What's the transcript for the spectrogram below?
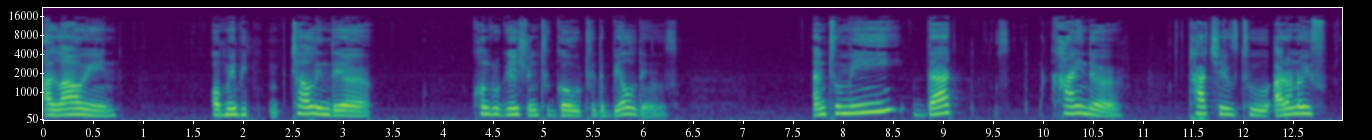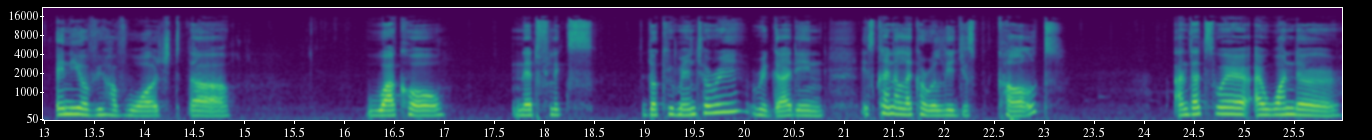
allowing or maybe telling their congregation to go to the buildings. And to me, that kind of touches to, I don't know if any of you have watched the Waco Netflix documentary regarding it's kind of like a religious cult. And that's where I wonder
